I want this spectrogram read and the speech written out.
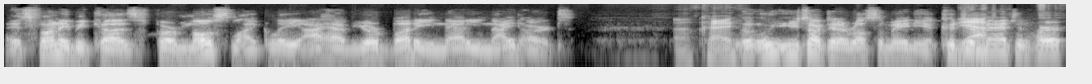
It's funny because for most likely, I have your buddy Natty Neidhart. Okay. who- who You talked at WrestleMania. Could you imagine her?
